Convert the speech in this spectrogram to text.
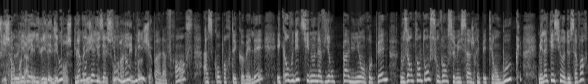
Disons qu'on les a réalités réduit les du jour. dépenses La publiques mondialisation n'oblige l'époque. Pas la France à se comporter comme elle est. Et quand vous dites si nous n'avions pas l'Union européenne, nous entendons souvent ce message répété en boucle, mais la question est de savoir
